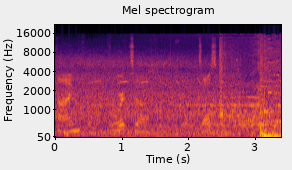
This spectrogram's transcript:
time for it, so it's awesome.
